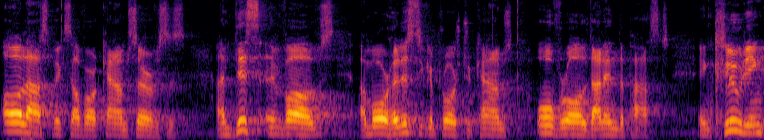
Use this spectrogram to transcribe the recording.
all aspects of our CAM services. And this involves a more holistic approach to CAMHS overall than in the past, including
